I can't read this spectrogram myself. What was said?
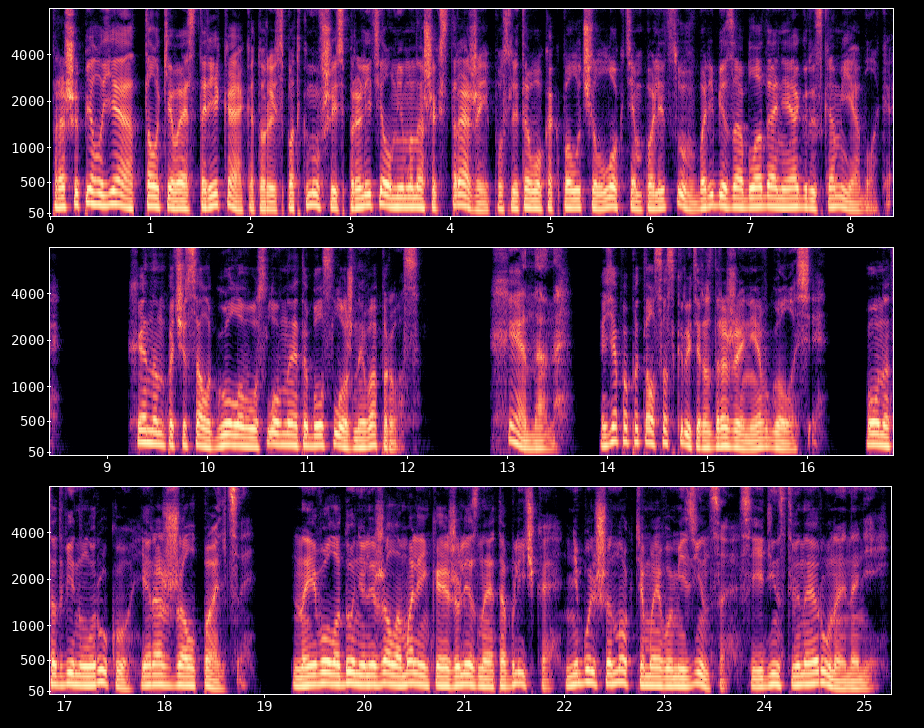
Прошипел я, отталкивая старика, который, споткнувшись, пролетел мимо наших стражей после того, как получил локтем по лицу в борьбе за обладание огрызком яблока. Хеннон почесал голову, словно это был сложный вопрос. «Хеннон». Я попытался скрыть раздражение в голосе. Он отодвинул руку и разжал пальцы. На его ладони лежала маленькая железная табличка, не больше ногтя моего мизинца, с единственной руной на ней.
